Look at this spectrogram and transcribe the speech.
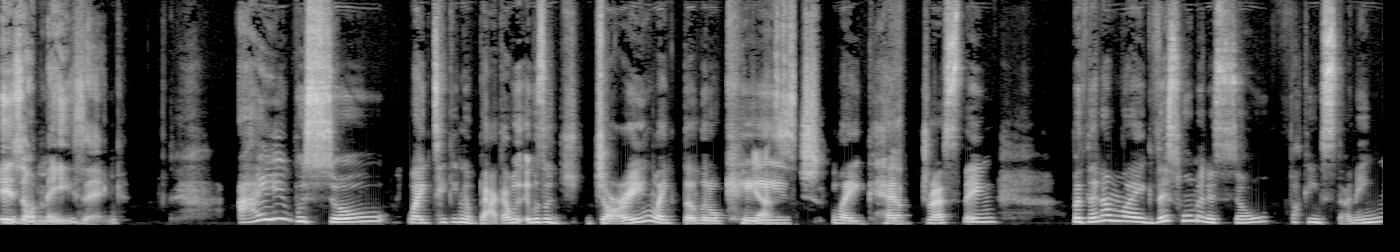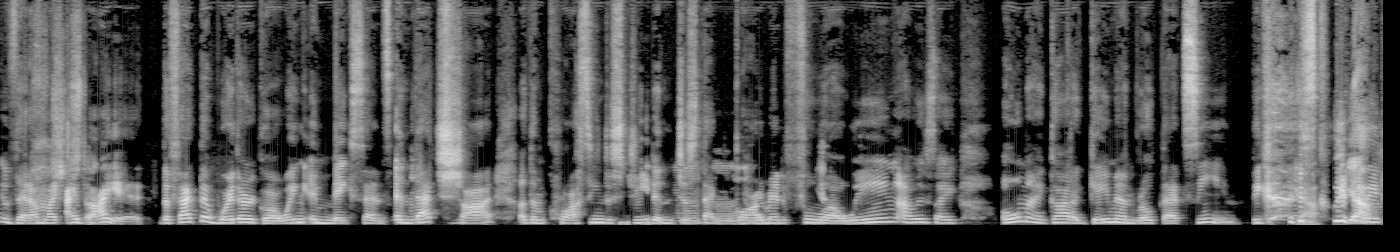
Is amazing. I was so like taking aback. I was it was a j- jarring, like the little cage, Yes. like Yep. headdress thing. But then I'm like, this woman is so fucking stunning that I'm like, She's I buy it. The fact that where they're going, it makes sense. And Mhm, that mhm. shot of them crossing the street and just that Mhm. garment flowing, I was like, oh my god, a gay man wrote that scene because Yeah. clearly Yeah.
